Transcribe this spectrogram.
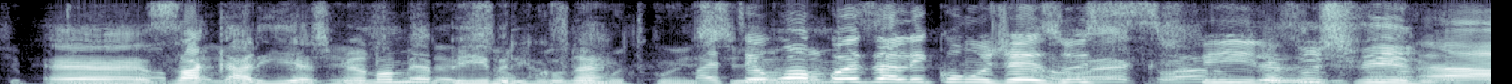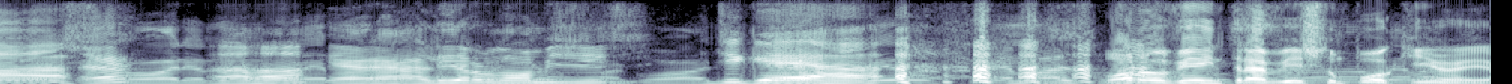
Tipo, É, Zacarias, meu nome é bíblico, né? muito Mas tem alguma né? coisa ali com Jesus Não, é claro, Filho. Jesus Filho. Ah, uma história, né, época Era- ali era o nome de- de guerra. é Bora ouvir a entrevista um pouquinho aí,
